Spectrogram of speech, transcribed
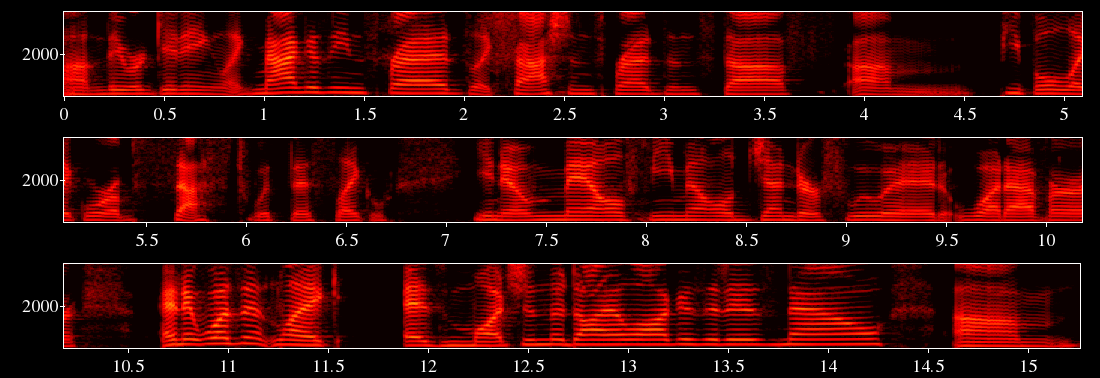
um they were getting like magazine spreads, like fashion spreads and stuff. Um people like were obsessed with this like you know, male, female, gender fluid, whatever. and it wasn't like as much in the dialogue as it is now. Um,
